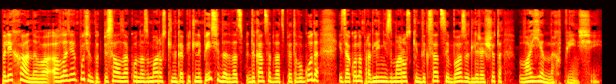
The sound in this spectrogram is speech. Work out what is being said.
Полиханова. А Владимир Путин подписал закон о заморозке накопительной пенсии до, 20, до конца 2025 года и закон о продлении заморозки индексации базы для расчета военных пенсий.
